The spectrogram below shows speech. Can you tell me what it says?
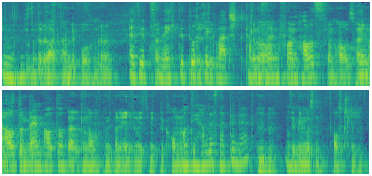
Mhm. Ist dann der Tag angebrochen. Ja. Also ihr habt Nächte durchgequatscht, kann genau, man sagen, vorm ja, Haus, vom Haus im Auto, damit, beim Auto. Ja, genau, damit meine Eltern nichts mitbekommen. Und die haben das nicht bemerkt? Mhm. Die haben immer ausgeschlichen.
